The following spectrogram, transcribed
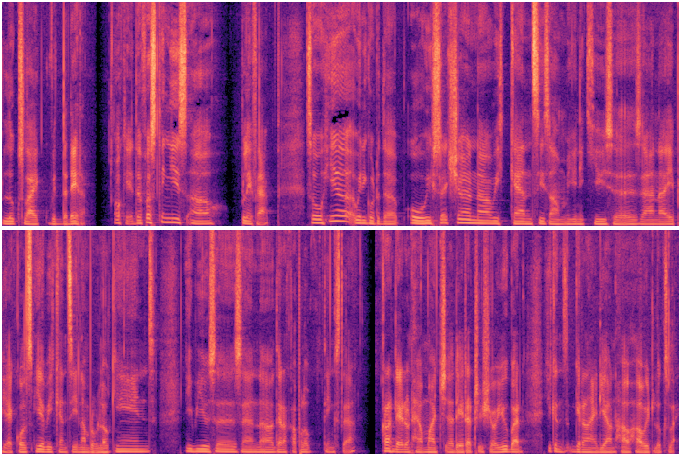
looks like with the data. Okay the first thing is uh, playfab so here when you go to the OV section uh, we can see some unique users and uh, API calls. Here we can see number of logins new users and there are a couple of things there. Currently I don't have much data to show you but you can get an idea on how, how it looks like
